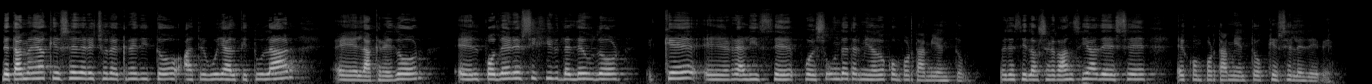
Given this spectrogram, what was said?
de tal manera que ese derecho de crédito atribuye al titular, eh, el acreedor, el poder exigir del deudor que realice pues, un determinado comportamiento, es decir, la observancia de ese comportamiento que se le debe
